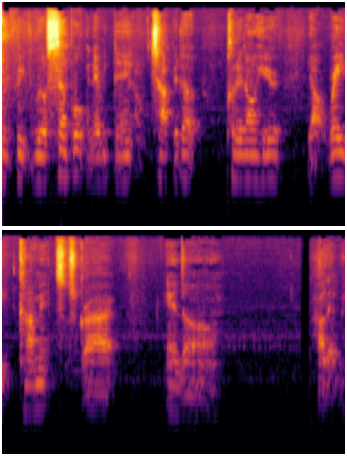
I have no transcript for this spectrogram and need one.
quick beat, real simple and everything. I'll chop it up, put it on here. Y'all rate, comment, subscribe, and um, holla at me.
